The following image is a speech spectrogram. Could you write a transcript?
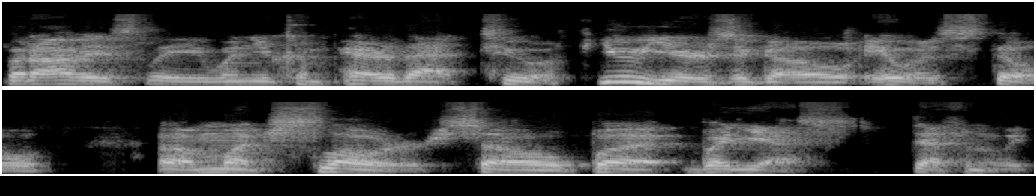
But obviously when you compare that to a few years ago it was still uh, much slower. So but but yes definitely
